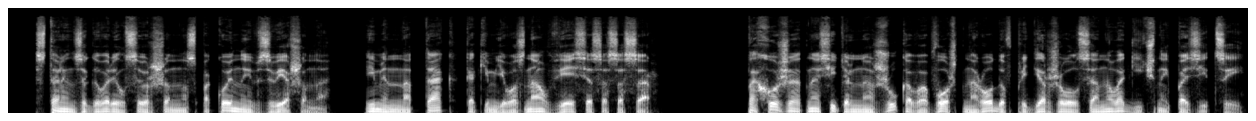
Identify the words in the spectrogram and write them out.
— Сталин заговорил совершенно спокойно и взвешенно, именно так, каким его знал весь СССР. Похоже, относительно Жукова вождь народов придерживался аналогичной позиции.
